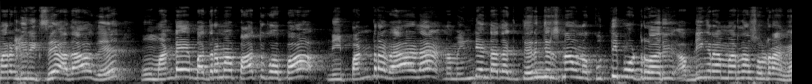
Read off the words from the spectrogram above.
மாதிரி லிரிக்ஸு அதாவது உன் மண்டையை பத்திரமா பார்த்துக்கோப்பா. நீ பண்ணுற வேலை நம்ம இந்தியன் தாத்தாக்கு தெரிஞ்சிருச்சுன்னா உன்னை குத்தி போட்டுருவாரு அப்படிங்கிற மாதிரி தான் சொல்கிறாங்க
